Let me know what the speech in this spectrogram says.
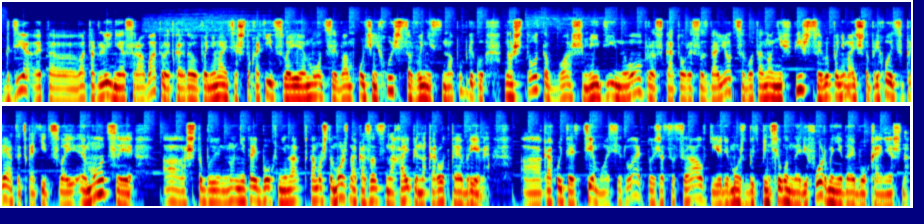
где эта ватерлиния срабатывает, когда вы понимаете, что какие-то свои эмоции вам очень хочется вынести на публику, но что-то в ваш медийный образ, который создается, вот оно не впишется, и вы понимаете, что приходится прятать какие-то свои эмоции, а чтобы, ну, не дай бог, не на... потому что можно оказаться на хайпе на короткое время. А какую-то тему оседлать, той же социалки или, может быть, пенсионной реформы, не дай бог, конечно.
